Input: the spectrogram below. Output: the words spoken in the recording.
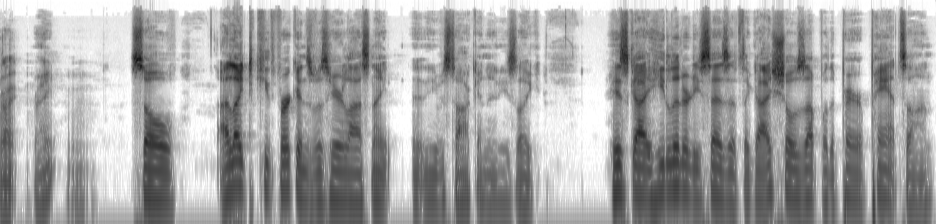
Right. Right. Mm-hmm. So I liked Keith Perkins was here last night and he was talking and he's like, his guy, he literally says if the guy shows up with a pair of pants on,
